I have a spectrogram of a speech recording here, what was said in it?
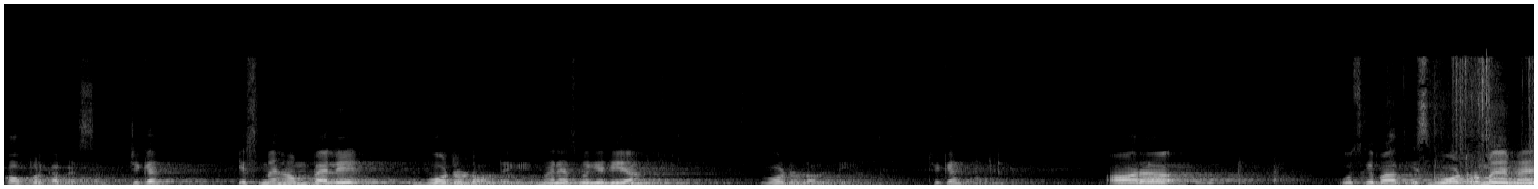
कॉपर का वेसल ठीक है? इसमें हम पहले वाटर डाल देंगे। मैंने इसमें क्या किया? वाटर डाल दिया ठीक है? और उसके बाद इस वाटर में मैं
